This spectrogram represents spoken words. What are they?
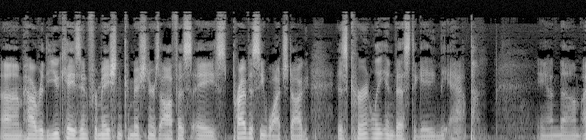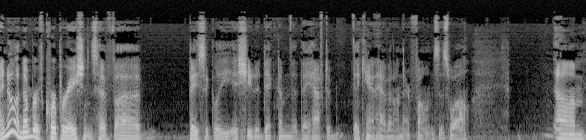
Um, however, the UK's Information Commissioner's Office, a privacy watchdog, is currently investigating the app. And um, I know a number of corporations have uh, basically issued a dictum that they have to, they can't have it on their phones as well. Um,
